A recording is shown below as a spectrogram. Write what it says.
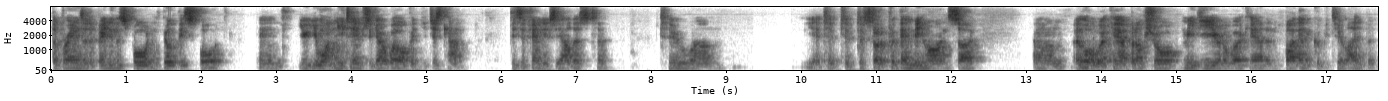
the brands that have been in the sport and built this sport. And you, you want new teams to go well, but you just can't disadvantage the others to to um, yeah, to, to, to sort of put them behind. So um, it'll all work out, but I'm sure mid-year it'll work out, and by then it could be too late. But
